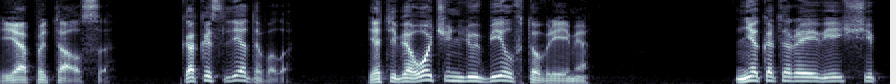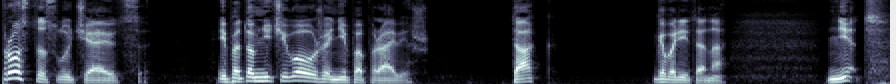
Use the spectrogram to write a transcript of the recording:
Я пытался, как и следовало. Я тебя очень любил в то время. Некоторые вещи просто случаются, и потом ничего уже не поправишь. Так, — говорит она, — нет,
